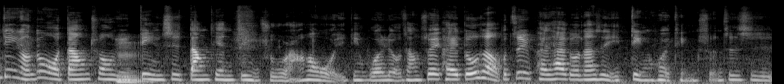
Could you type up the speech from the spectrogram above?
一。定有，因为我当冲一定是当天进出，嗯、然后我一定不会留仓，所以赔多少不至于赔太多，但是一定会停损，这是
